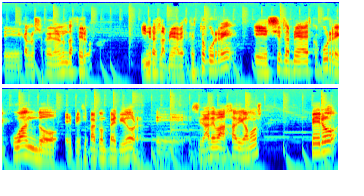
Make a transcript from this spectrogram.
de Carlos Herrera en Onda Cero, y no es la primera vez que esto ocurre, sí es la primera vez que ocurre cuando el principal competidor se da de baja, digamos, pero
